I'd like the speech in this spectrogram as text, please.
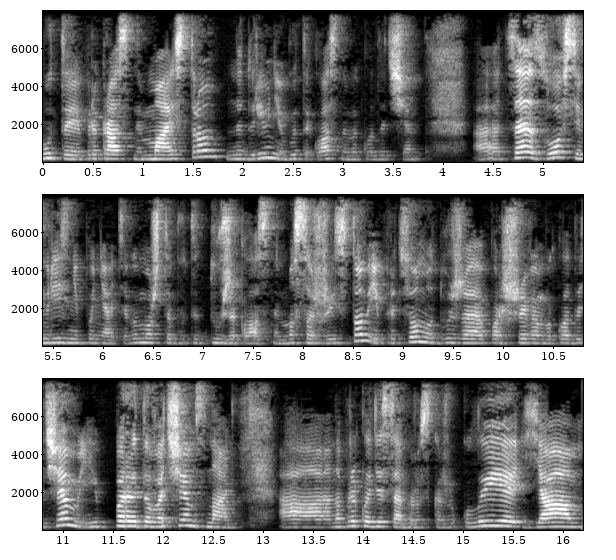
бути прекрасним майстром не дорівнює бути класним викладачем. Це зовсім різні поняття. Ви можете бути дуже класним масажистом і при цьому дуже паршивим викладачем і передавачем знань. А, На прикладі себе розкажу, коли я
